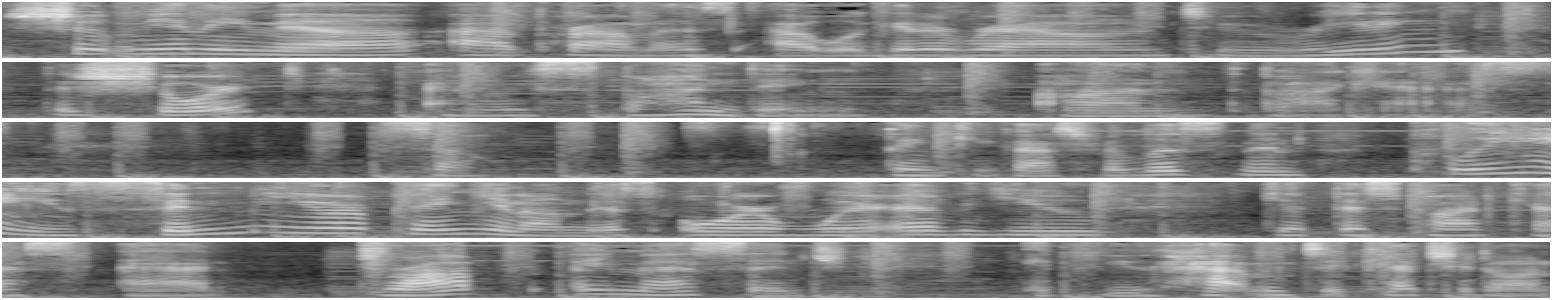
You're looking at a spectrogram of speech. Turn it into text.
Shoot me an email. I promise I will get around to reading the short and responding on the podcast. So, thank you guys for listening. Please send me your opinion on this or wherever you get this podcast at. Drop a message if you happen to catch it on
